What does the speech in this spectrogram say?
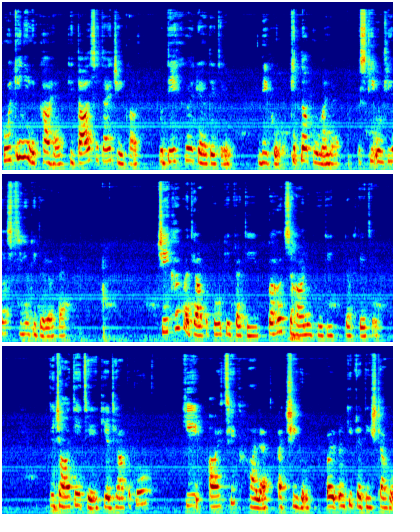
कोर्की ने लिखा है कि ताल सताए चेखव वो देख कर कहते थे, देखो, कितना कोमल है। उसकी उंगलियाँ स्त्रियों की तरह है। चेखव अध्यापकों के प्रति बहुत सहानुभूति रखते थे। वे चाहते थे कि अध्यापकों की आर्थिक हालत अच्छी हो और उनकी प्रतिष्ठा हो,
